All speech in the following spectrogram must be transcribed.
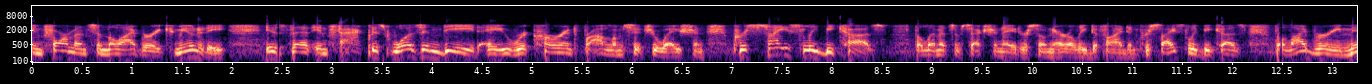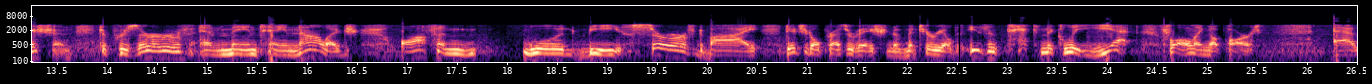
informants in the library community is that, in fact, this was indeed a recurrent problem situation precisely because the limits of Section 8 are so narrowly defined and precisely because the library mission to preserve and maintain knowledge often would be served by digital preservation of material that isn't technically yet falling apart as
